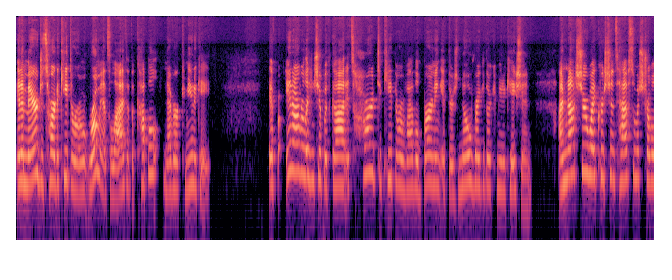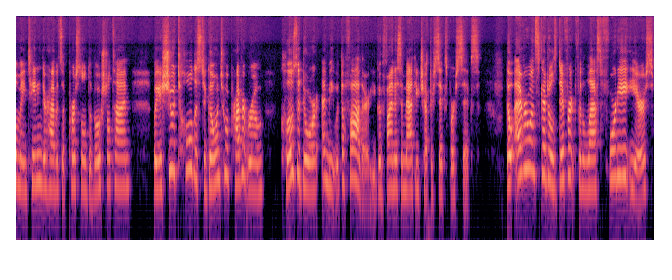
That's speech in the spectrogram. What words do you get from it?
In a marriage, it's hard to keep the romance alive if a couple never communicate. If in our relationship with God, it's hard to keep the revival burning if there's no regular communication. I'm not sure why Christians have so much trouble maintaining their habits of personal devotional time, but Yeshua told us to go into a private room, close the door, and meet with the Father. You could find this in Matthew chapter 6, verse 6. Though everyone's schedule is different for the last 48 years,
